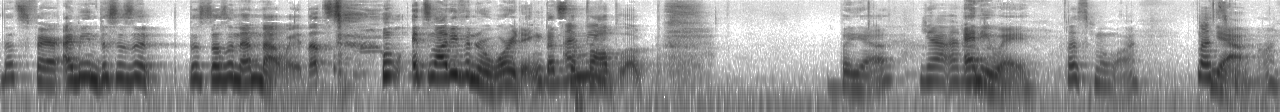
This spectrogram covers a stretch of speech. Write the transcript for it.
that's fair. I mean, this isn't this doesn't end that way. That's it's not even rewarding. That's the I mean- problem. But yeah. Yeah. Anyway, know. let's move on. Let's Yeah. move on.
